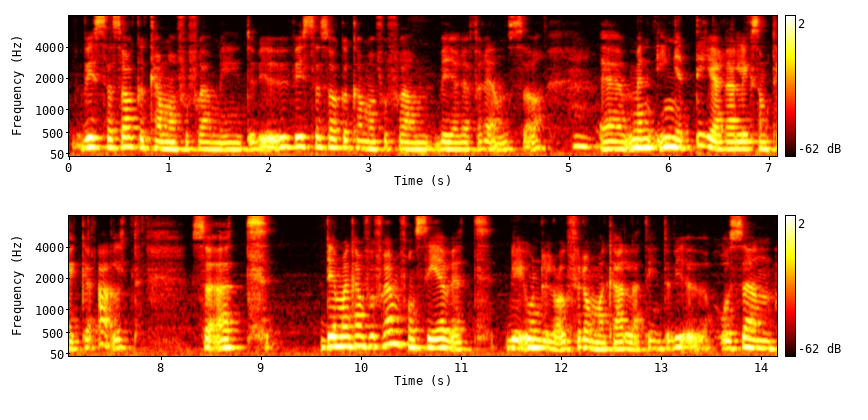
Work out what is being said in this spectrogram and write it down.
Vissa saker kan man få fram i intervju, vissa saker kan man få fram via referenser. Mm. Eh, Men inget dera liksom täcker allt. Så att det man kan få fram från CVt blir underlag för de man kallar till intervju. Och sen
